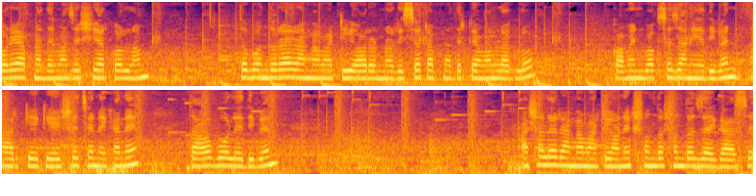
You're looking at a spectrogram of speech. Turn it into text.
করে আপনাদের মাঝে শেয়ার করলাম। তো বন্ধুরা, রাঙামাটি অরণ্য রিসোর্ট আপনাদের কেমন লাগল? কমেন্ট বক্সে জানিয়ে দিবেন। আর কে কে এসেছেন এখানে, তাও বলে দিবেন। আসলে রাঙামাটি অনেক সুন্দর সুন্দর জায়গা আছে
